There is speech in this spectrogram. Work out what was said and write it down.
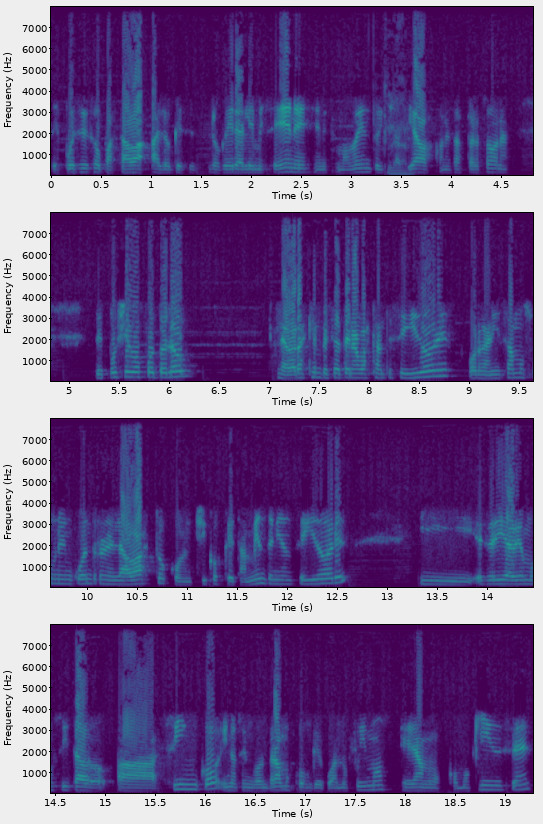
Después eso pasaba a lo que lo que era el MCN en ese momento y chateabas con esas personas. Después llegó Fotolog la verdad es que empecé a tener bastantes seguidores, organizamos un encuentro en el Abasto con chicos que también tenían seguidores y ese día habíamos citado a cinco y nos encontramos con que cuando fuimos éramos como 15.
